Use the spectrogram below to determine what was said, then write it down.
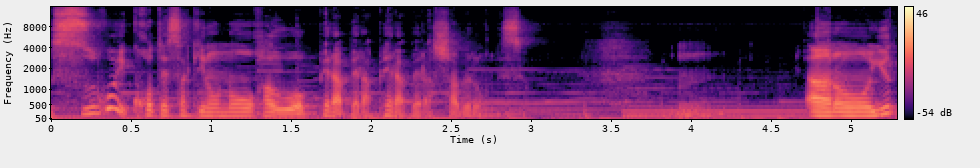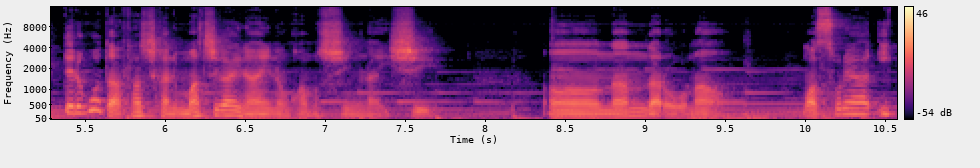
すごい小手先のノウハウをペラペラペラペラ喋るんですよ。うん。あの、言ってることは確かに間違いないのかもしんないし、うん、なんだろうな。まあ、それは一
